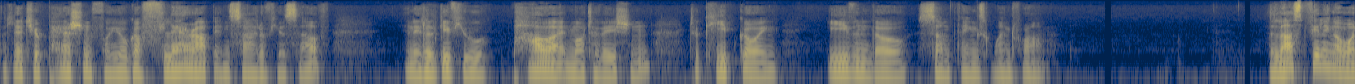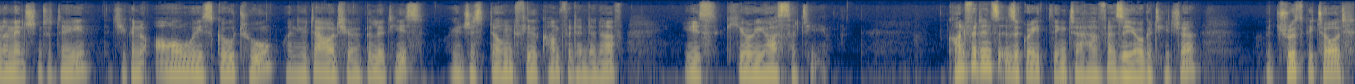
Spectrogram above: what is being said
but let your passion for yoga flare up inside of yourself, and it'll give you power and motivation to keep going even though some things went wrong. The last feeling I want to mention today that you can always go to when you doubt your abilities or you just don't feel confident enough is curiosity. Confidence is a great thing to have as a yoga teacher, but truth be told,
